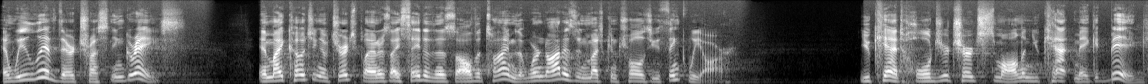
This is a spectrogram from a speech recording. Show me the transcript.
And we live there trusting grace. In my coaching of church planners, I say to this all the time that we're not as in much control as you think we are. You can't hold your church small and you can't make it big.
